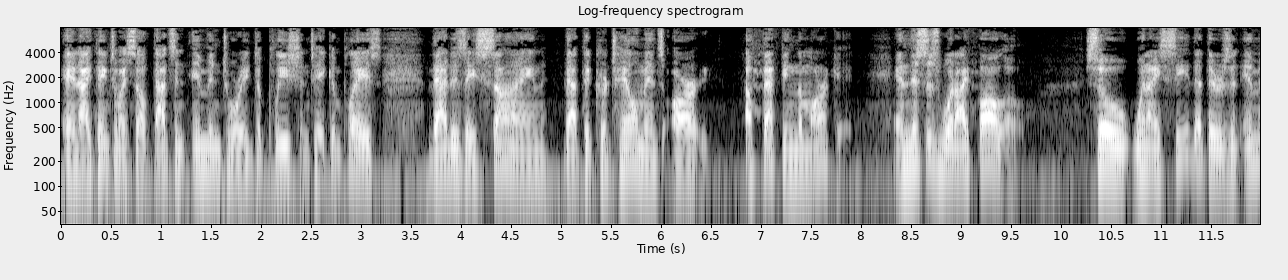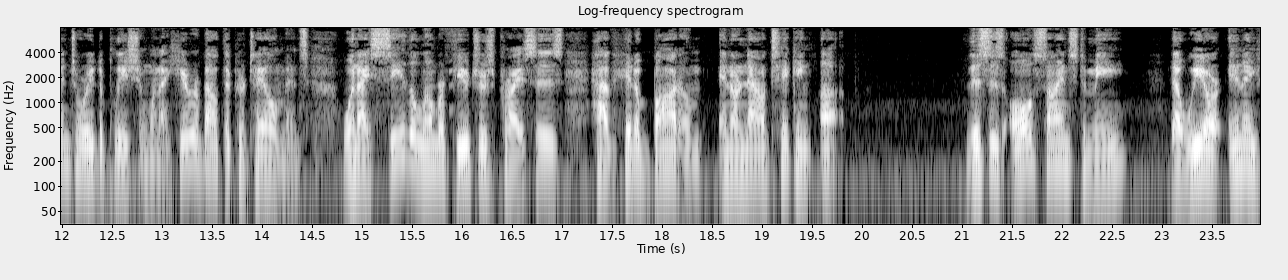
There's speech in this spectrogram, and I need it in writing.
And I think to myself, that's an inventory depletion taking place. That is a sign that the curtailments are affecting the market. And this is what I follow. So when I see that there's an inventory depletion, when I hear about the curtailments, when I see the lumber futures prices have hit a bottom and are now ticking up, this is all signs to me that we are in a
